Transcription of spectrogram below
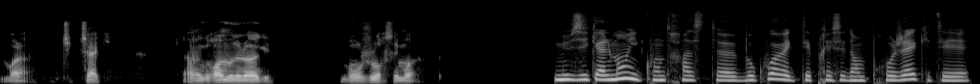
voilà, tchic-tchac, un grand monologue. Bonjour, c'est moi. Musicalement, il contraste euh, beaucoup avec tes précédents projets qui étaient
